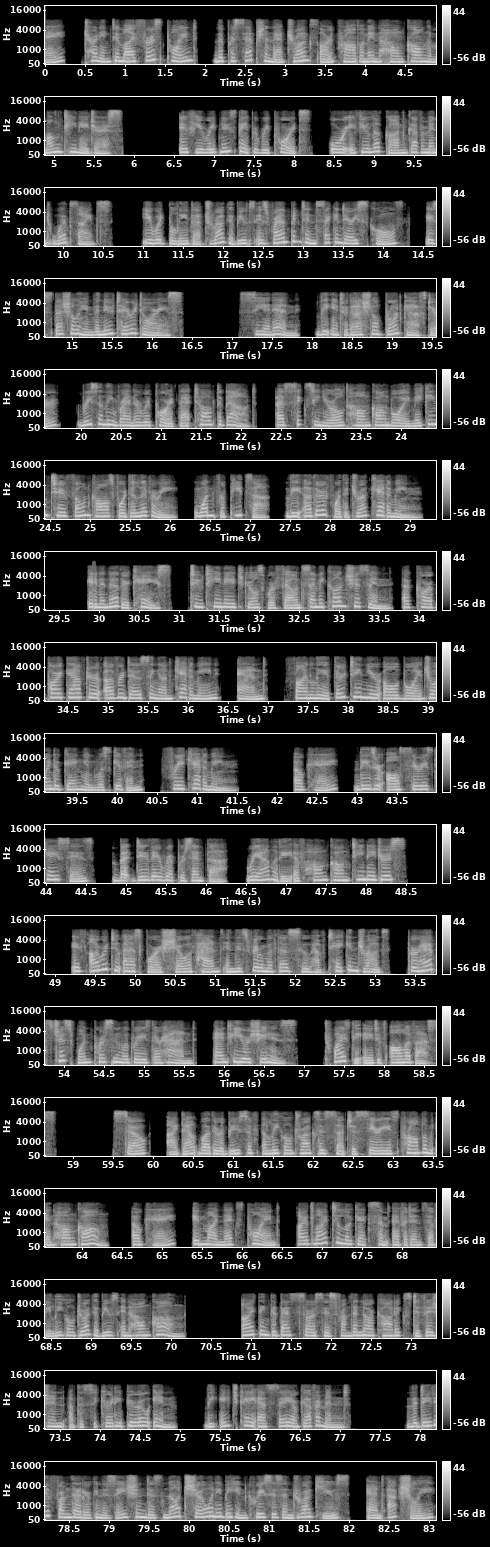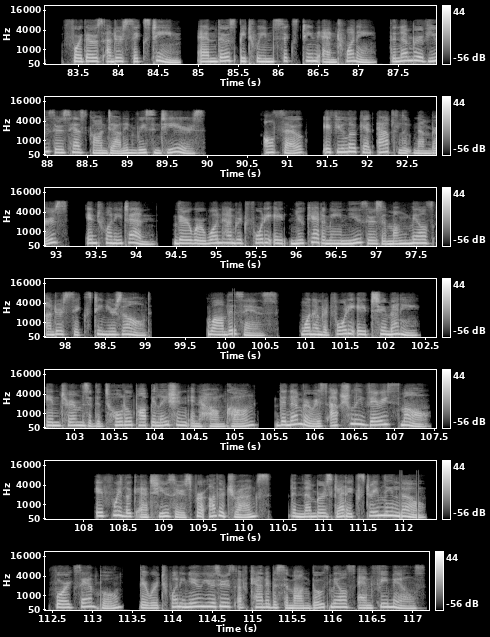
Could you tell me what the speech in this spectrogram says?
Okay, turning to my first point, the perception that drugs are a problem in Hong Kong among teenagers. If you read newspaper reports, or if you look on government websites, you would believe that drug abuse is rampant in secondary schools, especially in the new territories. CNN, the international broadcaster, recently ran a report that talked about a 16-year-old Hong Kong boy making two phone calls for delivery, one for pizza, the other for the drug ketamine. In another case, two teenage girls were found semi-conscious in a car park after overdosing on ketamine, and, finally a 13-year-old boy joined a gang and was given free ketamine. Okay, these are all serious cases, but do they represent the reality of Hong Kong teenagers? If I were to ask for a show of hands in this room of those who have taken drugs, perhaps just one person would raise their hand, and he or she is twice the age of all of us. So, I doubt whether abuse of illegal drugs is such a serious problem in Hong Kong. Okay, in my next point, I'd like to look at some evidence of illegal drug abuse in Hong Kong. I think the best source is from the Narcotics Division of the Security Bureau in the HKSAR government. The data from that organization does not show any big increases in drug use, and actually, for those under 16, and those between 16 and 20, the number of users has gone down in recent years. Also, if you look at absolute numbers, in 2010, there were 148 new ketamine users among males under 16 years old. While this is 148 too many, in terms of the total population in Hong Kong, the number is actually very small. If we look at users for other drugs, the numbers get extremely low. For example, there were 20 new users of cannabis among both males and females,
